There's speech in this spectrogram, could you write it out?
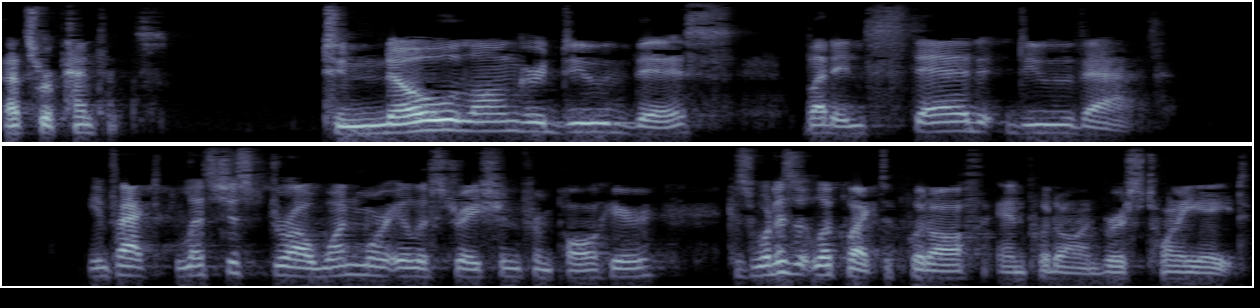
That's repentance. To no longer do this, but instead do that. In fact, let's just draw one more illustration from Paul here, because what does it look like to put off and put on? Verse 28.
